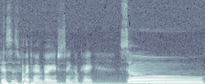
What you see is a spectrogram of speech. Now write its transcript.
this is I found very interesting. Okay. So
